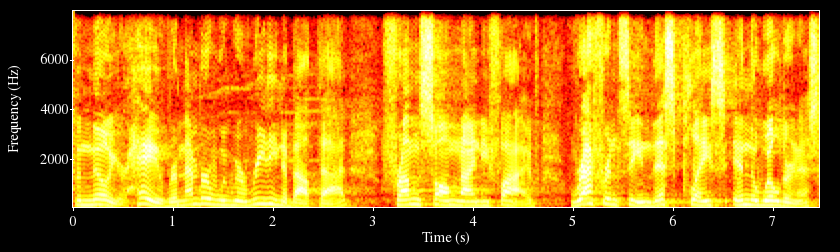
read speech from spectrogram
familiar. Hey, remember we were reading about that from Psalm 95, referencing this place in the wilderness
